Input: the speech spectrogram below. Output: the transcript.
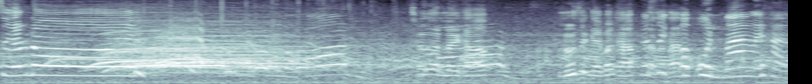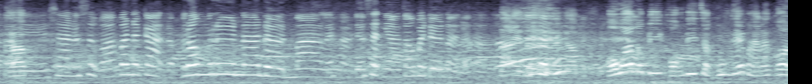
เสียงหน่อย เชิญเลยครับ รู้สึกไงบ้างครับรู้สึกแต่ละอท่าน บอุ่นมากเลยค่ะตอนครับ นี้ใช่รู้สึกว่าบรรยากาศแบบร่มรื่นน่าเดินมากเลยค่ะ เดี๋ยวเสร็จงานต้องไปเดินหน่อยนะคะ ได้เลยนะครับ เพราะว่าเรามีของดีจากกรุงเทพมหานคร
